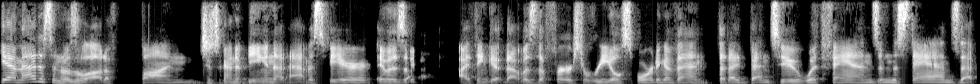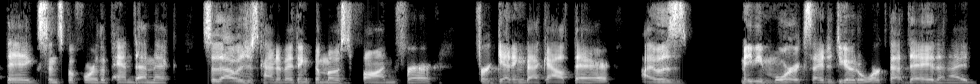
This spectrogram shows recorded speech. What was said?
Yeah, Madison was a lot of fun. Just kind of being in that atmosphere. It was. Yeah. I think that was the first real sporting event that I'd been to with fans in the stands that big since before the pandemic. So that was just kind of, I think, the most fun for for getting back out there. I was maybe more excited to go to work that day than I'd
